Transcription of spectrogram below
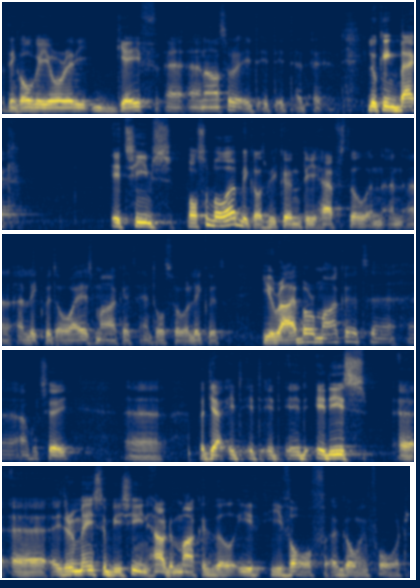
I think Olga, you already gave uh, an answer. It, it, it, uh, looking back, it seems possible uh, because we currently have still an, an, a liquid OIS market and also a liquid Euribor market, uh, uh, I would say. Uh, but yeah, it, it, it, it, it is, uh, uh, it remains to be seen how the market will e evolve uh, going forward.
